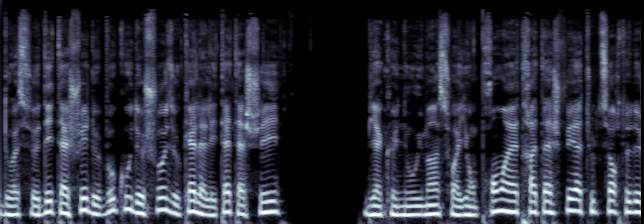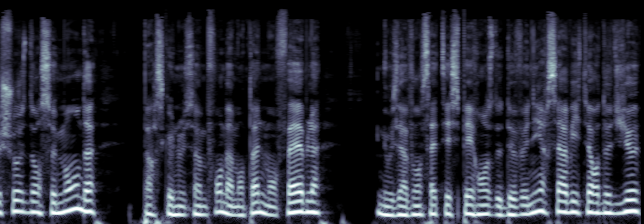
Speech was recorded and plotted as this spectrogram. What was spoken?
doit se détacher de beaucoup de choses auxquelles elle est attachée. Bien que nous humains soyons prompts à être attachés à toutes sortes de choses dans ce monde, parce que nous sommes fondamentalement faibles, nous avons cette espérance de devenir serviteurs de Dieu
